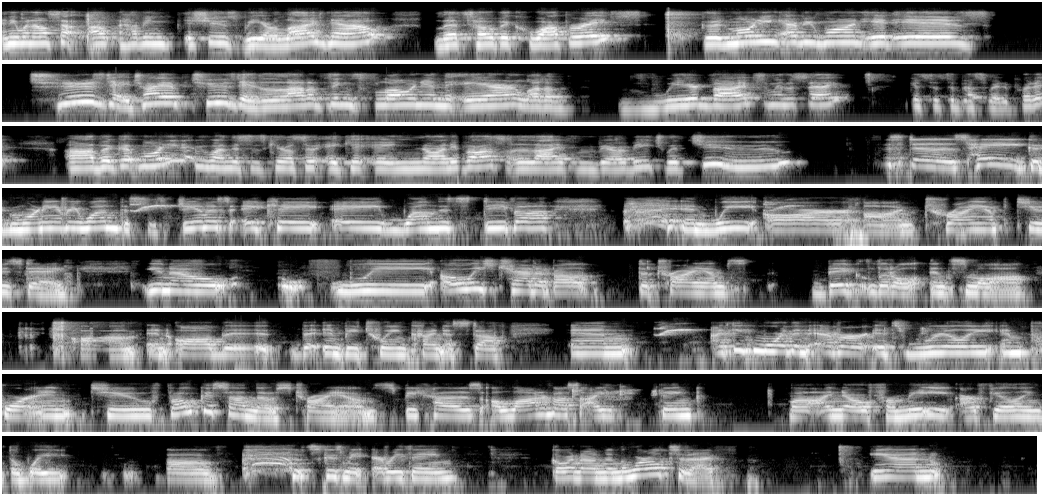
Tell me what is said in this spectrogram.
Anyone else out, out having issues? We are live now. Let's hope it cooperates. Good morning, everyone. It is Tuesday, Triumph Tuesday. A lot of things flowing in the air, a lot of weird vibes, I'm going to say. I guess that's the best way to put it. Uh, but good morning, everyone. This is Carol Sue, aka Naughty Boss, live from Vero Beach with two sisters. Hey, good morning, everyone. This is Janice, aka Wellness Diva, and we are on Triumph Tuesday. You know, we always chat about the triumphs, big, little, and small, um, and all the the in between kind of stuff. And I think more than ever, it's really important to focus on those triumphs because a lot of us, I think, well, I know for me, are feeling the weight of, excuse me, everything going on in the world today. And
